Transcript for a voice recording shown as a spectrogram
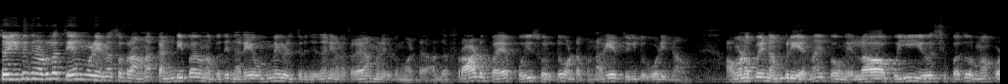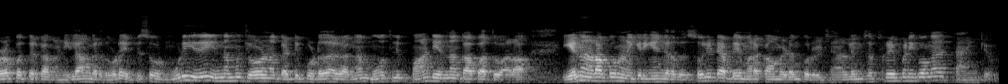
ஸோ இதுக்கு நடுவில் தேன்மொழி என்ன சொல்கிறாங்கன்னா கண்டிப்பாக இவனை பற்றி நிறைய உண்மைகள் தெரிஞ்சுதான் இவனை கல்யாணம் பண்ணியிருக்க மாட்டேன். அந்த ஃப்ராடு பைய பொய் சொல்லிட்டு உன்ட்ட நகையை தூக்கிட்டு ஓடினான் அவனை போய் நம்புறியன்னா இப்போ அவங்க எல்லா பொய்யும் யோசிச்சு பார்த்து ஒரு மாதிரி குழப்பத்தில் இருக்காங்க. நிலாங்கிறதோட எபிசோட் முடியுது. இன்னமும் சோழனை கட்டி போட்டு தான் இருக்காங்க. மோஸ்ட்லி பாண்டியன் தான் காப்பாற்றுவாரா என்ன நடக்கும்னு நினைக்கிறீங்கிறத சொல்லிவிட்டு அப்படியே மறக்காமல் இடம் பொருள் சேனலையும் சப்ஸ்கிரைப் பண்ணிக்கோங்க. தேங்க்யூ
